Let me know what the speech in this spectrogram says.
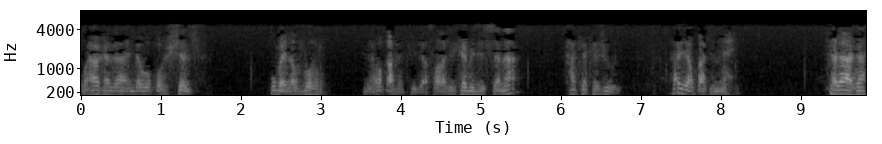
وهكذا عند وقوف الشمس قبيل الظهر إذا وقفت إذا صارت في كبد السماء حتى تزول. هذه أوقات النهي ثلاثة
